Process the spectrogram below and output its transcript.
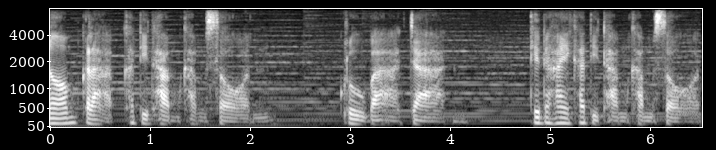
น้อมกราบคติธรรมคำสอน ครูบาอาจารย์ ที่ได้ให้คติธรรมคำสอน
